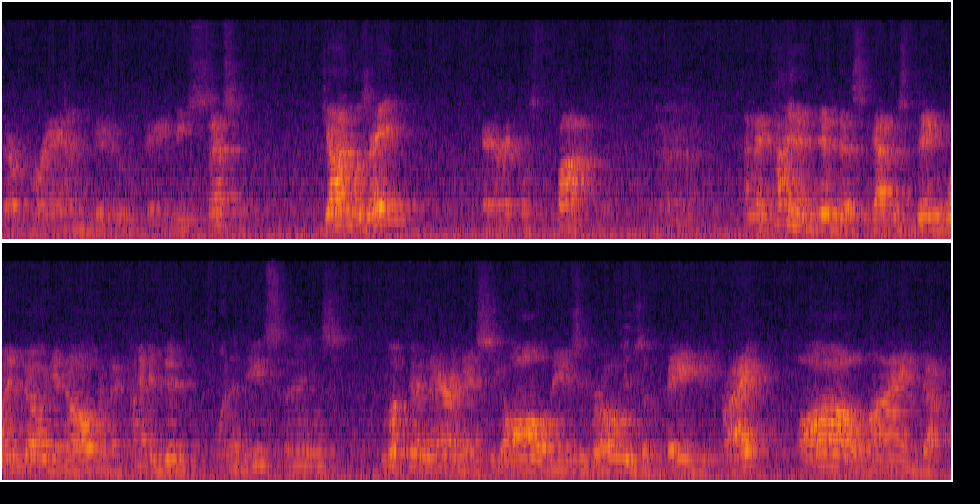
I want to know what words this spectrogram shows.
their brand new baby sister. John was eight, Eric was five. And they kind of did this, got this big window, you know, and they kind of did one of these things. Looked in there and they see all these rows of babies, right? All lined up.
